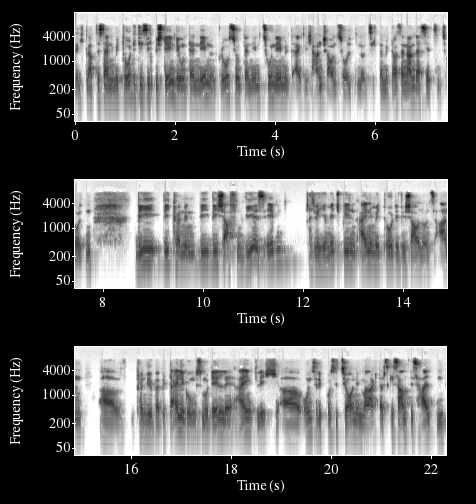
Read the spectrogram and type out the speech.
ich glaube, das ist eine Methode, die sich bestehende Unternehmen und große Unternehmen zunehmend eigentlich anschauen sollten und sich damit auseinandersetzen sollten. Wie, wie können, wie, wie schaffen wir es eben, also wir hier mitspielen, eine Methode, wir schauen uns an, können wir über Beteiligungsmodelle eigentlich äh, unsere Position im Markt als Gesamtes halten,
